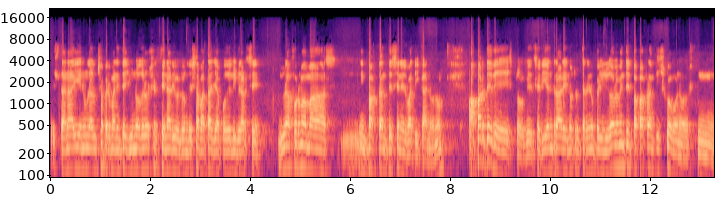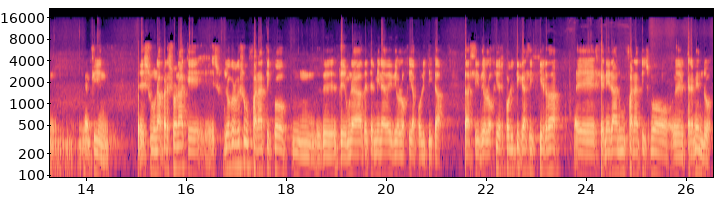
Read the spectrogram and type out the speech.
están ahí en una lucha permanente y uno de los escenarios donde esa batalla puede librarse de una forma más impactante es en el Vaticano. ¿no? Aparte de esto, que sería entrar en otro terreno, pero indudablemente el Papa Francisco, bueno, mm, en fin, es una persona que yo creo que es un fanático mm, de, una determinada ideología política. Las ideologías políticas de izquierda eh, generan un fanatismo eh, tremendo,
